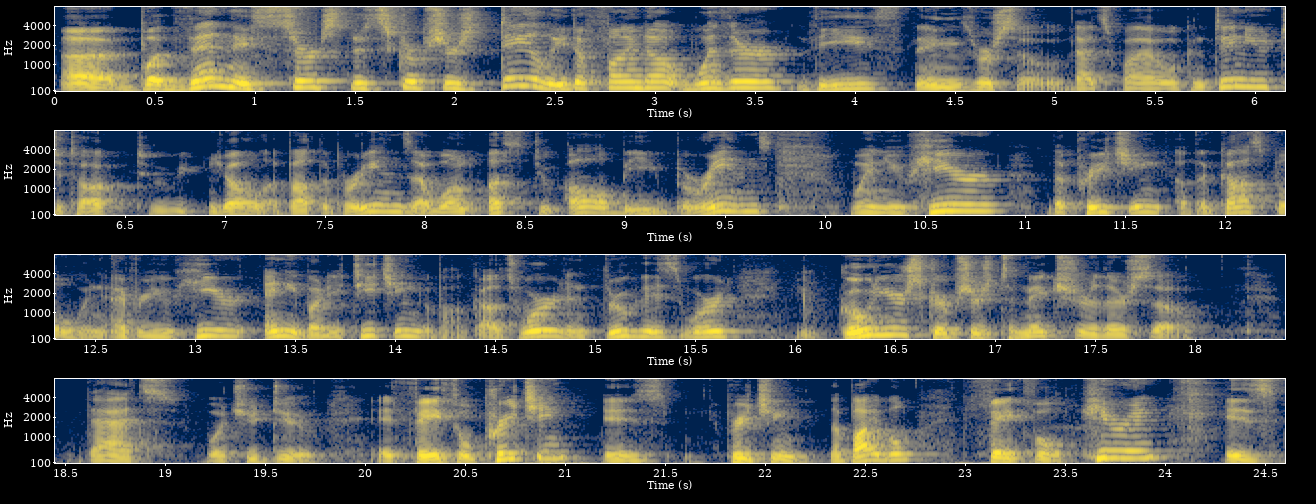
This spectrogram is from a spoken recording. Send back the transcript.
Uh, but then they searched the scriptures daily to find out whether these things were so. That's why I will continue to talk to y'all about the Bereans. I want us to all be Bereans. When you hear the preaching of the gospel, whenever you hear anybody teaching about God's word and through His word, you go to your scriptures to make sure they're so. That's what you do. It, faithful preaching is preaching the Bible. Faithful hearing is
